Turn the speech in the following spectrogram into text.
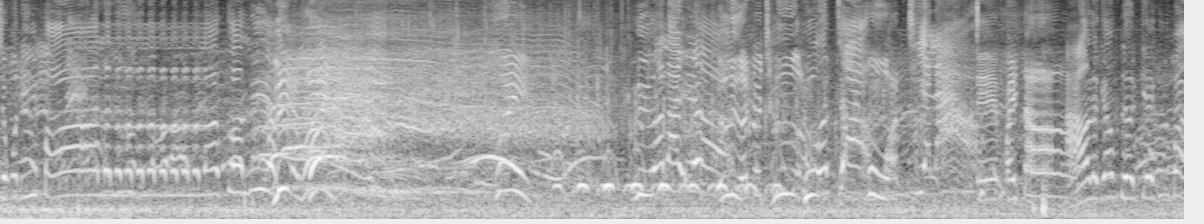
จังหวะนี้มาแล้วแล้วแล้วแล้วแล้วแล้วแล้วก็เรียกเรียบเฮ้ยเฮ้ยเหลืออะไรอะเหลือจะเชื่อหัวจ้าปวดเชียร์แล้วเอไปต่อเอาเลยครับเดินเกมขึ้นใหม่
